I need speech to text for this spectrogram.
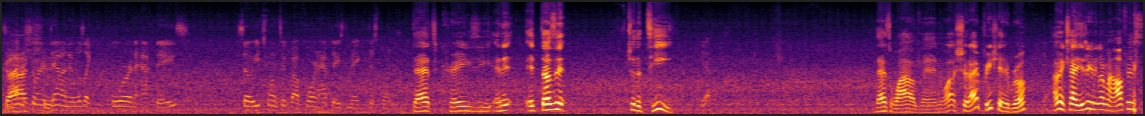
So gotcha. I had to shorten it down. And it was like four and a half days. So each one took about four and a half days to make just one. That's crazy, and it it does it to the T. That's wild, man. Well, should I appreciate it, bro? Yeah. I'm excited. These are gonna go to my office.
